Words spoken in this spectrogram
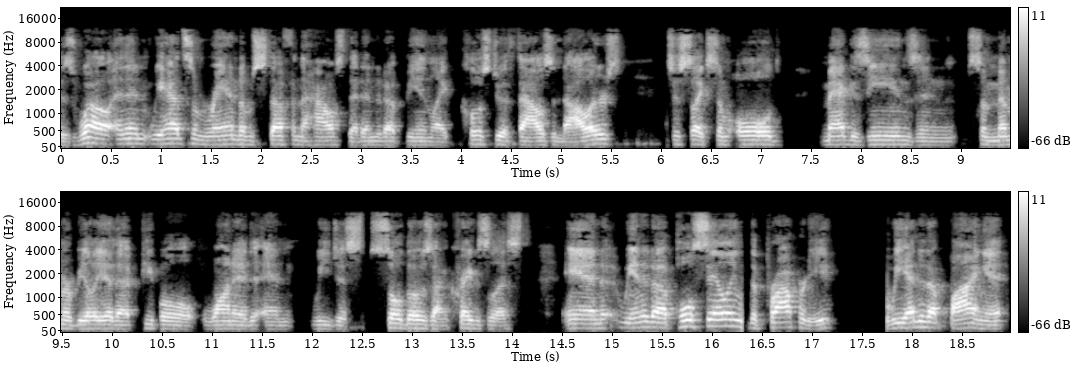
as well. And then we had some random stuff in the house that ended up being like close to a thousand dollars, just like some old magazines and some memorabilia that people wanted. And we just sold those on Craigslist. And we ended up wholesaling the property. We ended up buying it,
